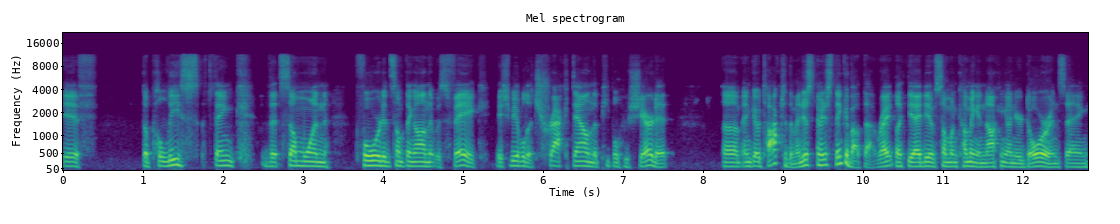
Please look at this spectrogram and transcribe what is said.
if the police think that someone forwarded something on that was fake, they should be able to track down the people who shared it um, and go talk to them. And just, I mean, just think about that, right? Like the idea of someone coming and knocking on your door and saying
